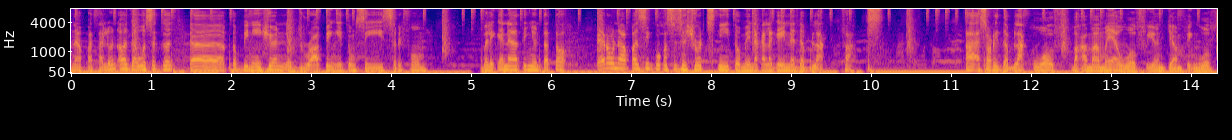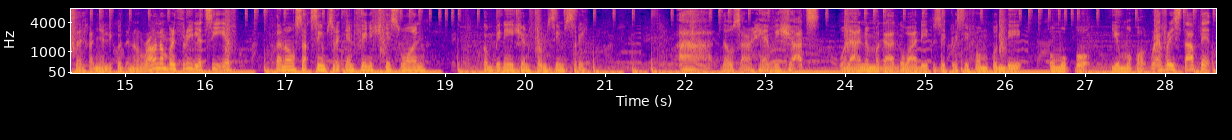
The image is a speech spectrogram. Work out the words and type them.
na patalon. Oh, that was a good uh, combination na dropping itong si Srifum. Balikan natin yung tato. Pero napansin ko kasi sa shorts nito may nakalagay na The Black Fox. Ah, sorry, The Black Wolf. Baka mamaya wolf yon jumping wolf sa kanyang likod. Ano? Round number 3, let's see if Tanong Sak Simsri can finish this one. Combination from Simsri. Ah, those are heavy shots. Wala nang magagawa dito si Crisifom kundi umupo yung muko. Referee stopped it.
